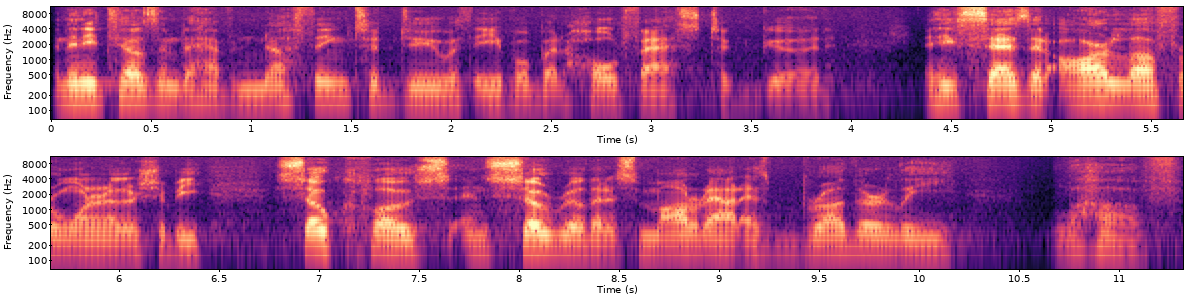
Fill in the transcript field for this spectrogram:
And then he tells them to have nothing to do with evil, but hold fast to good. And he says that our love for one another should be so close and so real that it's modeled out as brotherly love.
